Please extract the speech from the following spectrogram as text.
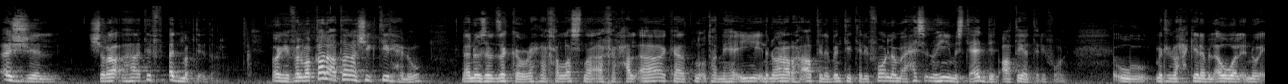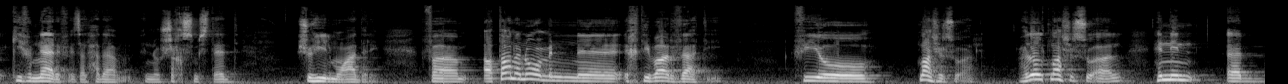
تأجل شراء هاتف قد ما بتقدر. أوكي فالمقال أعطانا شيء كتير حلو. لأنه إذا بتذكروا نحن خلصنا آخر حلقة كانت النقطه النهائيه إنه أنا راح أعطي لبنتي تليفون لما أحس إنه هي مستعدة أعطيها تليفون ومثل ما حكينا بالأول إنه كيف بنعرف إذا الحدا إنه الشخص مستعد؟ شو هي المعادلة؟ فأعطانا نوع من اختبار ذاتي. فيه 12 سؤال. هدول 12 سؤال هن آه،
